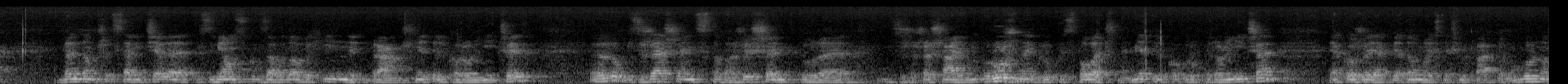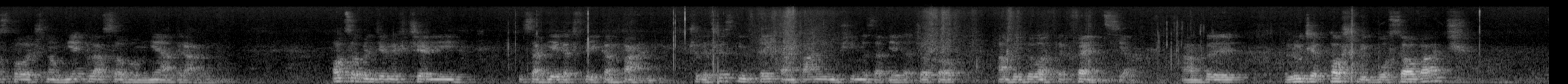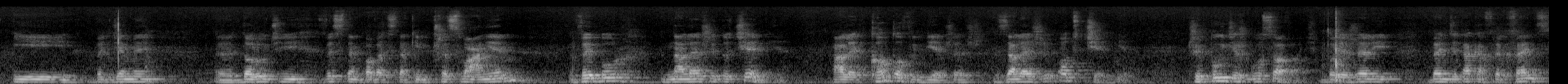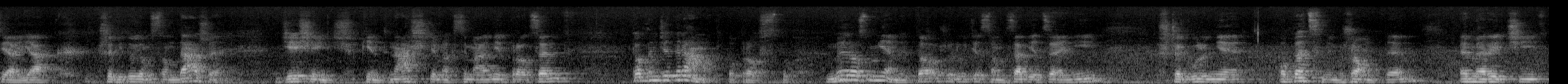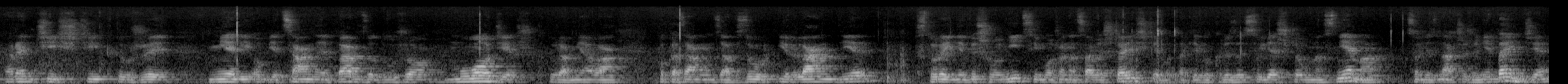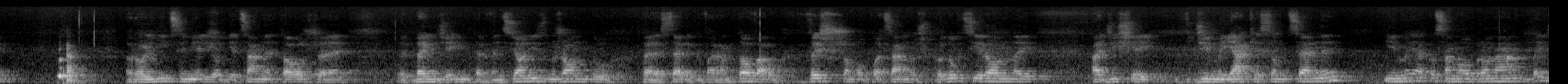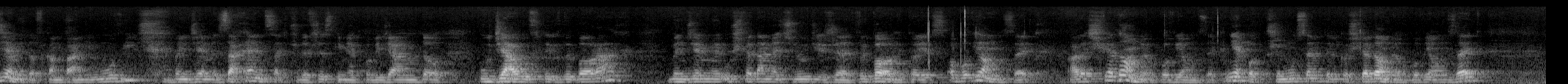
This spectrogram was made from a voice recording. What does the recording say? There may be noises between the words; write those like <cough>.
będą przedstawiciele związków zawodowych innych branż, nie tylko rolniczych, lub zrzeszeń, stowarzyszeń, które zrzeszają różne grupy społeczne, nie tylko grupy rolnicze, jako że jak wiadomo jesteśmy partią ogólnospołeczną, nie klasową, nie agrarną. O co będziemy chcieli zabiegać w tej kampanii? Przede wszystkim w tej kampanii musimy zabiegać o to, aby była frekwencja, aby ludzie poszli głosować, i będziemy do ludzi występować z takim przesłaniem: wybór należy do ciebie, ale kogo wybierzesz, zależy od ciebie. Czy pójdziesz głosować? Bo jeżeli będzie taka frekwencja, jak przewidują sondaże, 10, 15 maksymalnie procent, to będzie dramat po prostu. My rozumiemy to, że ludzie są zawiedzeni, szczególnie obecnym rządem, emeryci, renciści, którzy mieli obiecane bardzo dużo, młodzież, która miała pokazaną za wzór Irlandię, z której nie wyszło nic i może na całe szczęście, bo takiego kryzysu jeszcze u nas nie ma, co nie znaczy, że nie będzie. Rolnicy mieli obiecane to, że będzie interwencjonizm rządu, PSL gwarantował wyższą opłacalność produkcji rolnej, a dzisiaj widzimy, jakie są ceny i my jako samoobrona będziemy to w kampanii mówić, będziemy zachęcać przede wszystkim, jak powiedziałem, do udziału w tych wyborach, będziemy uświadamiać ludzi, że wybory to jest obowiązek, ale świadomy obowiązek, nie pod przymusem, tylko świadomy obowiązek,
